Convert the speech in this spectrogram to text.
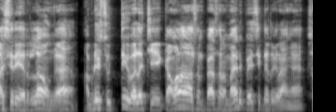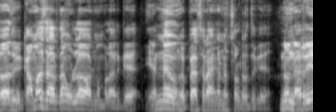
ஆசிரியர்ல அவங்க அப்படியே சுத்தி வளைச்சி கமலஹாசன் பேசுற மாதிரி பேசிட்டு இருக்கிறாங்க. ஸோ அதுக்கு கமல் சார் தான் உள்ள வரணும் போல இருக்கு. என்ன இவங்க பேசுறாங்கன்னு சொல்றதுக்கு. இன்னும் நிறைய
